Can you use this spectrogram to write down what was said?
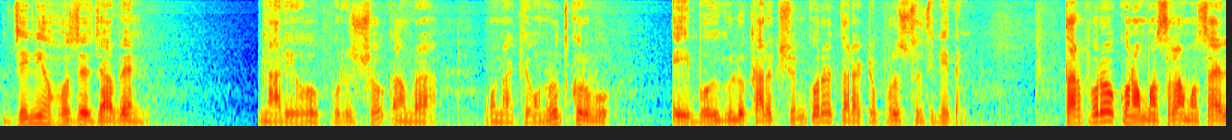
যিনি হজে যাবেন, নারী হোক, পুরুষ হোক, আমরা ওনাকে অনুরোধ করব এই বইগুলো কালেকশন করে তার একটা প্রস্তুতি নেবেন। তারপরেও কোনো মশলা মশাইল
